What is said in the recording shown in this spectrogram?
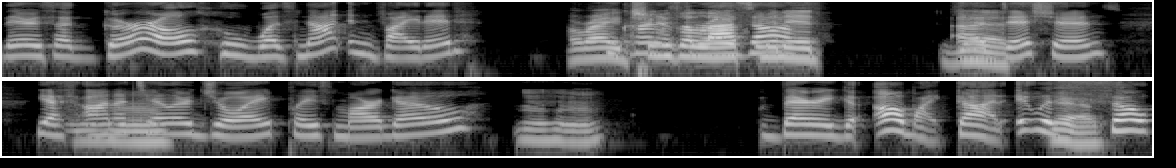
there's a girl who was not invited. All right, she was a last minute yes. addition. Yes, mm-hmm. Anya Taylor Joy plays Margot. Mm-hmm very good. Oh my god, it was yeah. so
